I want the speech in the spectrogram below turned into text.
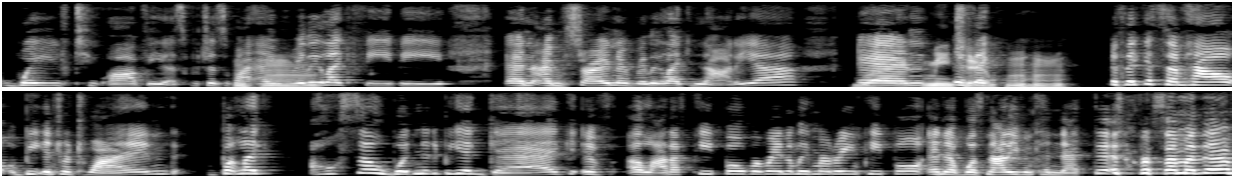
way too obvious, which is why I Mhm. really like Phoebe and I'm starting to really like Nadia. Right. And me too. they- hmm If they could somehow be intertwined, but like also wouldn't it be a gag if a lot of people were randomly murdering people and it was not even connected for some of them?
